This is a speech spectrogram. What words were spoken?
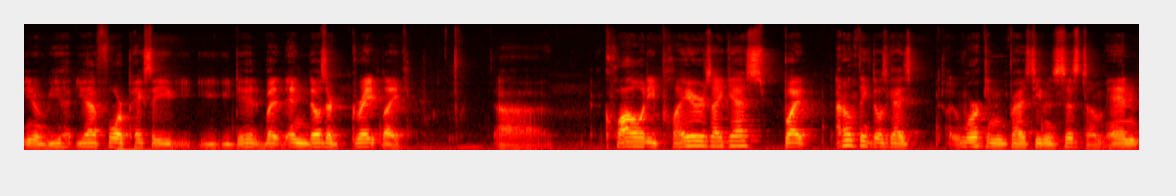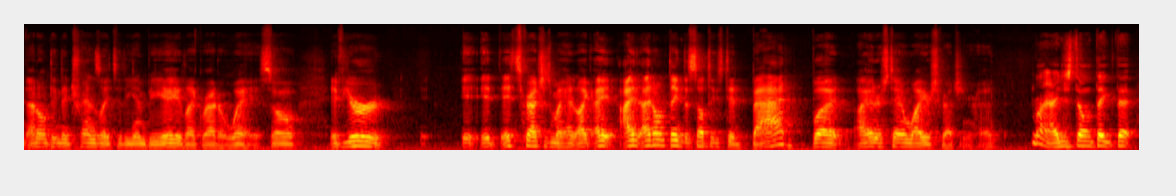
you know you, you have four picks that you, you, you did, but and those are great like uh, quality players, I guess. But I don't think those guys work in Brad Stevens' system, and I don't think they translate to the NBA like right away. So if you're it, it, it scratches my head. Like I, I, I don't think the Celtics did bad, but I understand why you're scratching your head. Right. I just don't think that.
